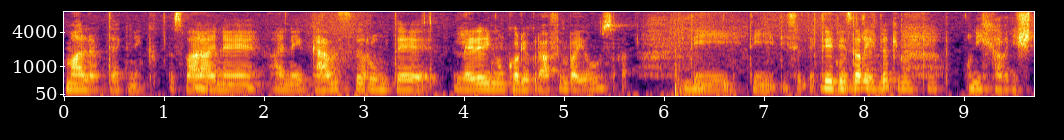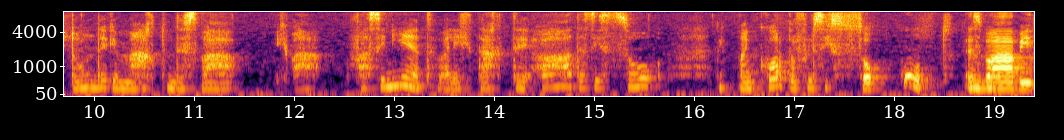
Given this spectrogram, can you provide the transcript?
Malertechnik. Das war mhm. eine, eine ganz berühmte Lehrerin und Choreografin bei uns, die, die diese Technik die diese unterrichtet. Technik gemacht hat. Und ich habe die Stunde gemacht und es war, ich war fasziniert, weil ich dachte, ah, das ist so, mein Körper fühlt sich so gut. Es mhm. war wie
